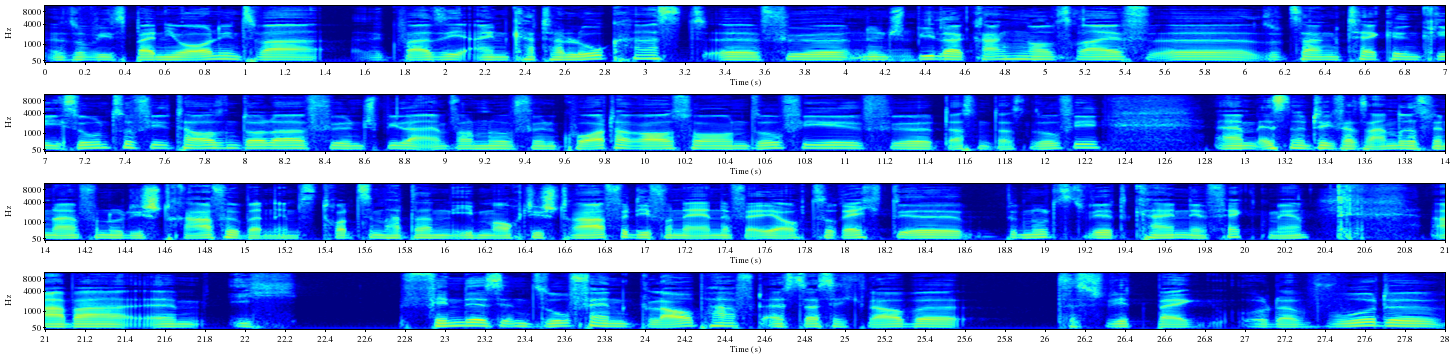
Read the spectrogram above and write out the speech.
so wie es bei New Orleans war, quasi einen Katalog hast, äh, für einen mhm. Spieler krankenhausreif äh, sozusagen tackeln, kriege ich so und so viel tausend Dollar, für einen Spieler einfach nur für einen Quarter raushauen, so viel, für das und das so viel. Ähm, ist natürlich was anderes, wenn du einfach nur die Strafe übernimmst. Trotzdem hat dann eben auch die Strafe, die von der NFL ja auch zu Recht äh, benutzt wird, keinen Effekt mehr. Aber ähm, ich finde es insofern glaubhaft, als dass ich glaube, das wird bei oder wurde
